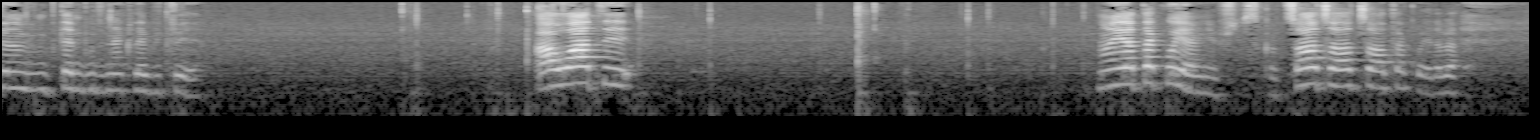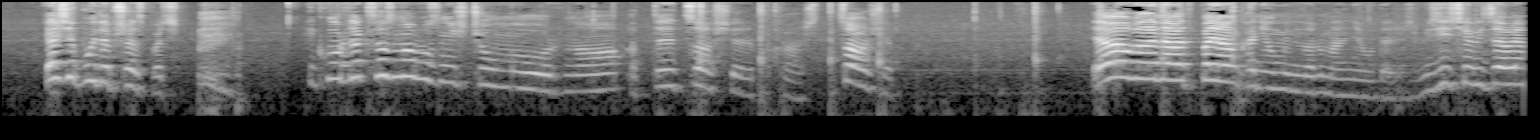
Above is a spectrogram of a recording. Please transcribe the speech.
Ten, ten budynek lewituje. A łaty... No i atakuje mnie wszystko. Co, co, co atakuje? Dobra. Ja się pójdę przespać. I kurde, kto znowu zniszczył mur, no? A ty co się pchasz? Co się... Ja w ogóle nawet pająka nie umiem normalnie uderzyć. Widzicie, widzowie?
